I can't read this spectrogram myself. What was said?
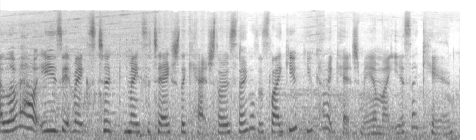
I love how easy it makes to makes it to actually catch those things. It's like you you can't catch me. I'm like, yes I can.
